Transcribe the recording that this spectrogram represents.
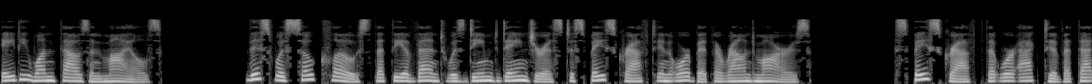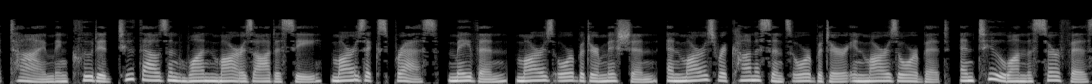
81,000 miles. This was so close that the event was deemed dangerous to spacecraft in orbit around Mars. Spacecraft that were active at that time included 2001 Mars Odyssey, Mars Express, MAVEN, Mars Orbiter Mission, and Mars Reconnaissance Orbiter in Mars orbit, and two on the surface,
